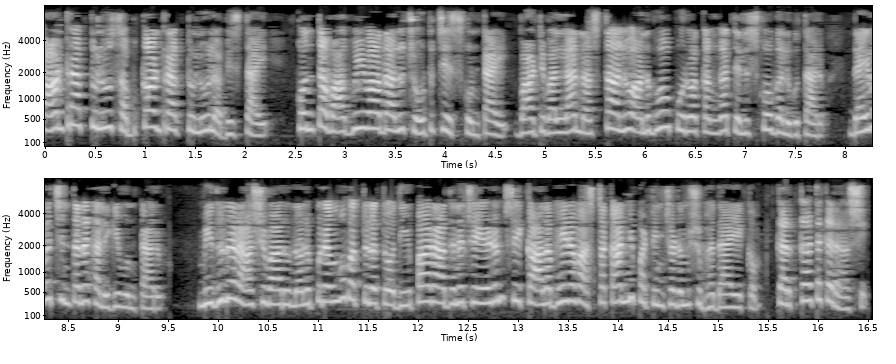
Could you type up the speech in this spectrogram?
కాంట్రాక్టులు సబ్ కాంట్రాక్టులు లభిస్తాయి. కొంత వాగ్వివాదాలు చోటు చేసుకుంటాయి. వాటి వల్ల నష్టాలు అనుభవపూర్వకంగా తెలుసుకోగలుగుతారు. దైవ చింతన కలిగి ఉంటారు. మిథున రాశివారు నలుపు రంగు వత్తులతో దీపారాధన చేయడం శ్రీ కాలభైరవ అష్టకాన్ని పఠించడం శుభదాయకం. కర్కాటక రాశి.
